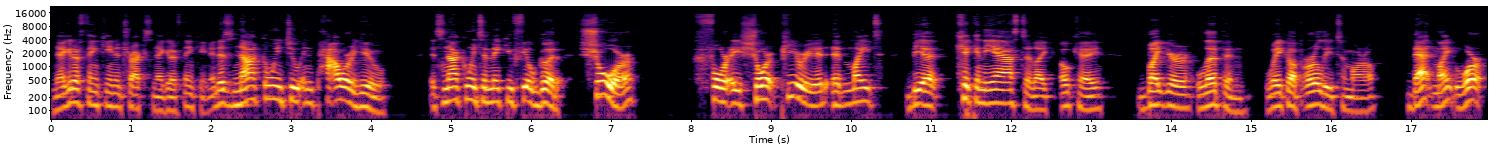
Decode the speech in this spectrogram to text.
Negative thinking attracts negative thinking. It is not going to empower you. It's not going to make you feel good. Sure, for a short period, it might be a kick in the ass to like, okay, bite your lip and wake up early tomorrow. That might work.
